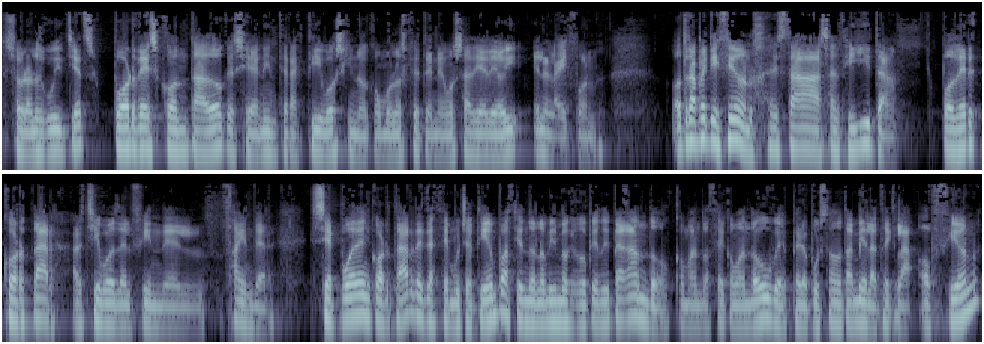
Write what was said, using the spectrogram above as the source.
sobre los widgets, por descontado que sean interactivos y no como los que tenemos a día de hoy en el iPhone. Otra petición, esta sencillita, poder cortar archivos del fin del Finder. Se pueden cortar desde hace mucho tiempo haciendo lo mismo que copiando y pegando, comando C, comando V, pero pulsando también la tecla opción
